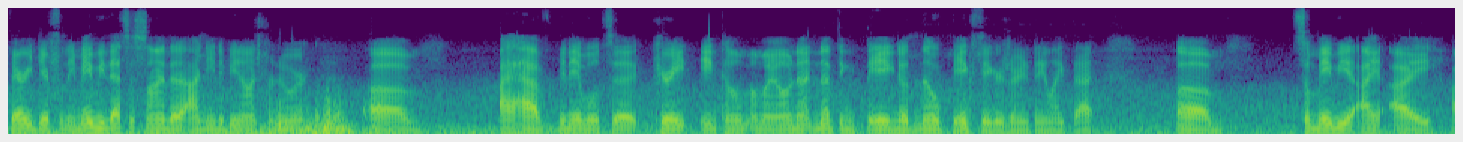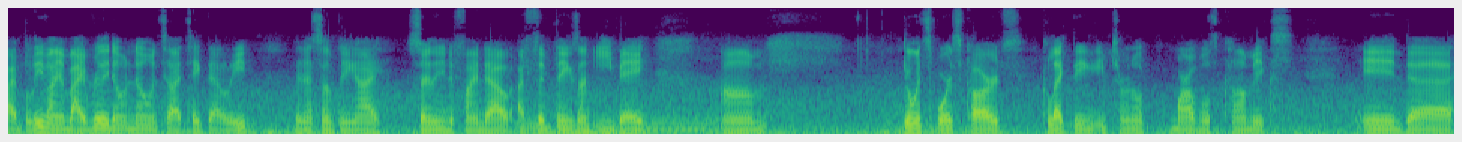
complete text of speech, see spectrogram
very differently. Maybe that's a sign that I need to be an entrepreneur. Um, I have been able to create income on my own, not nothing big, no no big figures or anything like that. Um, so maybe I, I I believe I am, but I really don't know until I take that leap, and that's something I certainly need to find out. I flip things on eBay, um, doing sports cards, collecting Eternal Marvels comics, and uh,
